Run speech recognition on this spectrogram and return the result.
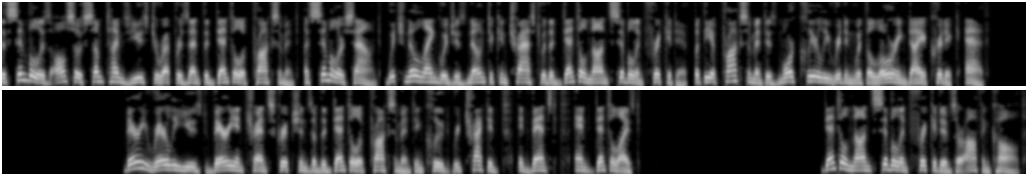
The symbol is also sometimes used to represent the dental approximant, a similar sound, which no language is known to contrast with a dental non-sibilant fricative, but the approximant is more clearly written with the lowering diacritic, eth. Very rarely used variant transcriptions of the dental approximant include retracted, advanced, and dentalized. Dental non-sibilant fricatives are often called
